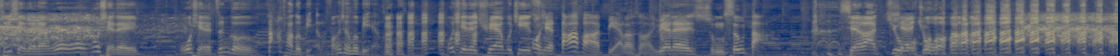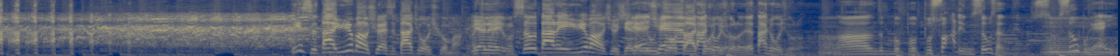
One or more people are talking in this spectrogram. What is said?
所以现在呢，我我我现在，我现在整个打法都变了，方向都变了。我现在全部接触，我现在打法变了是吧？原来用手打，现在拿脚脚。你是打羽毛球还是打脚球嘛？原来用手打的羽毛球，现在用脚打脚球了，要打脚球了。啊，不不不耍那种手上的，手手不安逸，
